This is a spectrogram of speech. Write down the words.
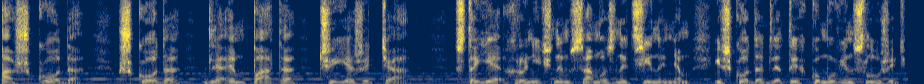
а шкода, шкода для емпата, чиє життя. Стає хронічним самознеціненням і шкода для тих, кому він служить,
